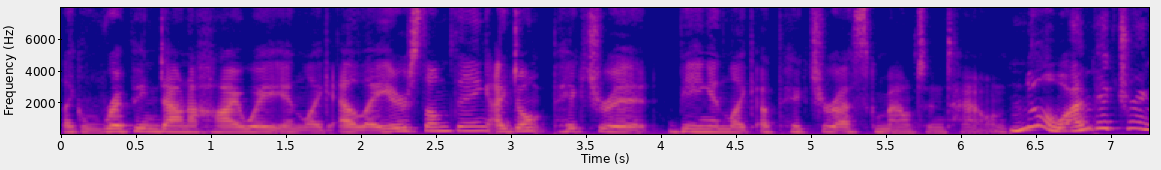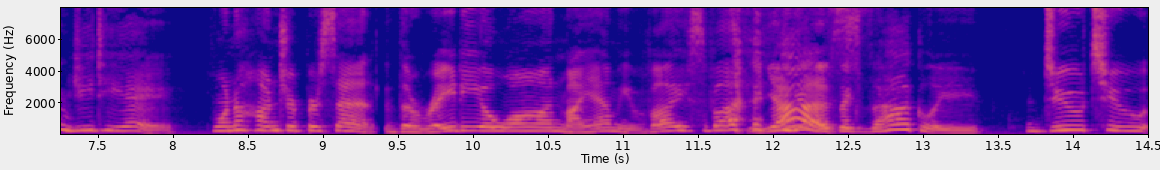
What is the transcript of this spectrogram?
like ripping down a highway in like LA or something. I don't picture it being in like a picturesque mountain town. No, I'm picturing GTA. 100%. The radio on, Miami Vice vibes. Yes, exactly. Due to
